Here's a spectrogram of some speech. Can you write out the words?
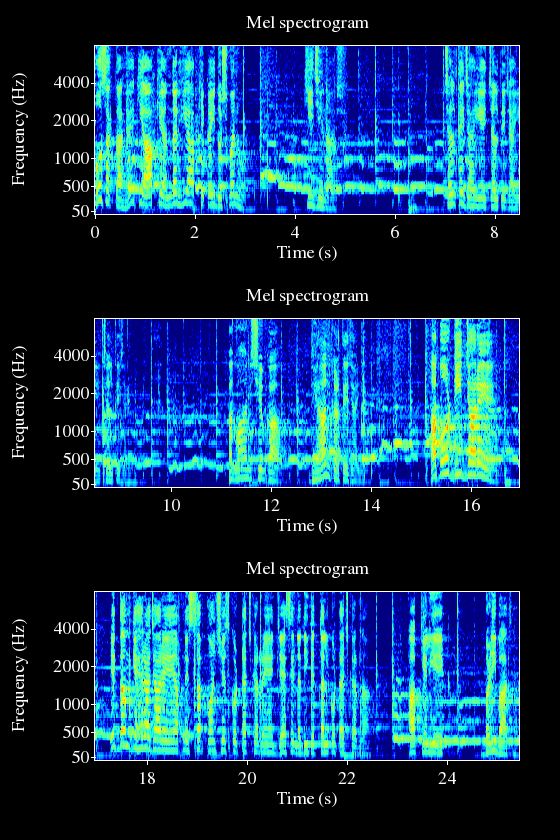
हो सकता है कि आपके अंदर ही आपके कई दुश्मन हो। कीजिए नाश। चलते जाइए चलते जाइए चलते जाइए। भगवान शिव का ध्यान करते जाइए। आप और डीप जा रहे हैं। एकदम गहरा जा रहे हैं, अपने सब कॉन्शियस को टच कर रहे हैं, जैसे नदी के तल को टच करना। आपके लिए एक बड़ी बात है।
